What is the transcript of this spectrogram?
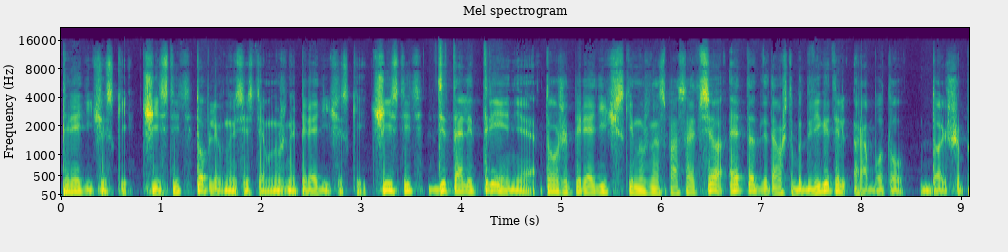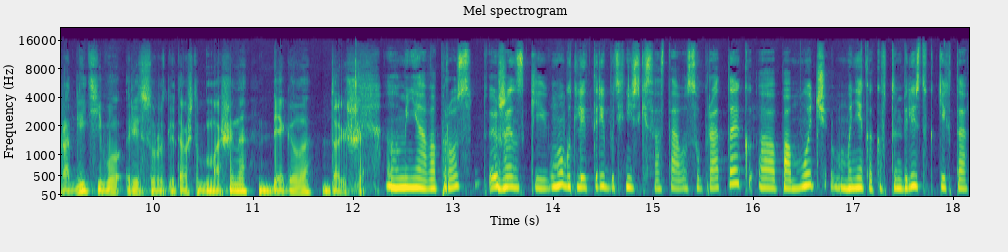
периодически чистить, топливную систему нужно периодически чистить, детали трения тоже периодически нужно спасать. Все это для того, чтобы двигатель работал дольше, продлить его ресурс, для того, чтобы машина бегала дольше. У меня вопрос женский. Могут ли триботехнические составы Супротек э, помочь мне, как автомобилисту, в каких-то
